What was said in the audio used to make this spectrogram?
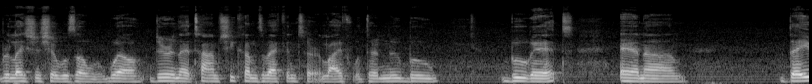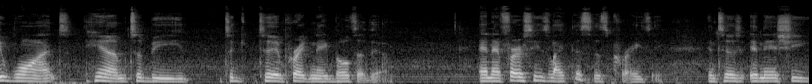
relationship was over. Well, during that time, she comes back into her life with her new boo, Booette, and um, they want him to be to to impregnate both of them. And at first, he's like, "This is crazy," until and then she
